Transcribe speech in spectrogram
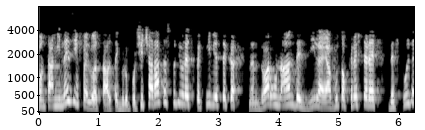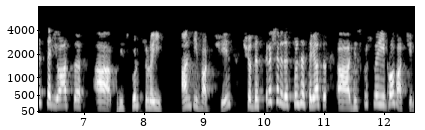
contaminezi în felul ăsta alte grupuri. Și ce arată studiul respectiv este că în doar un an de zile ai avut o creștere destul de serioasă a discursului antivaccin și o descreștere destul de serioasă a discursului pro-vaccin.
